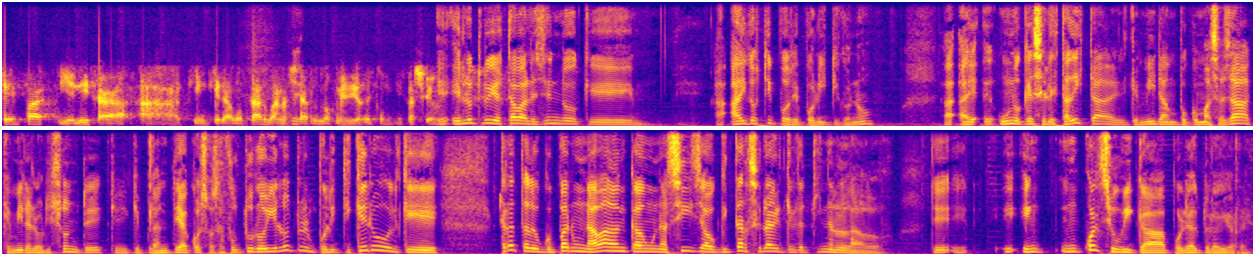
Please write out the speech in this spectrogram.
sepa y elija a quien quiera votar van a eh, ser los medios de comunicación. Eh, el otro día estaba leyendo que hay dos tipos de políticos, ¿no? uno que es el estadista, el que mira un poco más allá, que mira el horizonte, que, que, plantea cosas a futuro, y el otro el politiquero, el que trata de ocupar una banca, una silla o quitársela el que la tiene al lado. Este, ¿en, cuál se ubica Polialto Laguirre?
